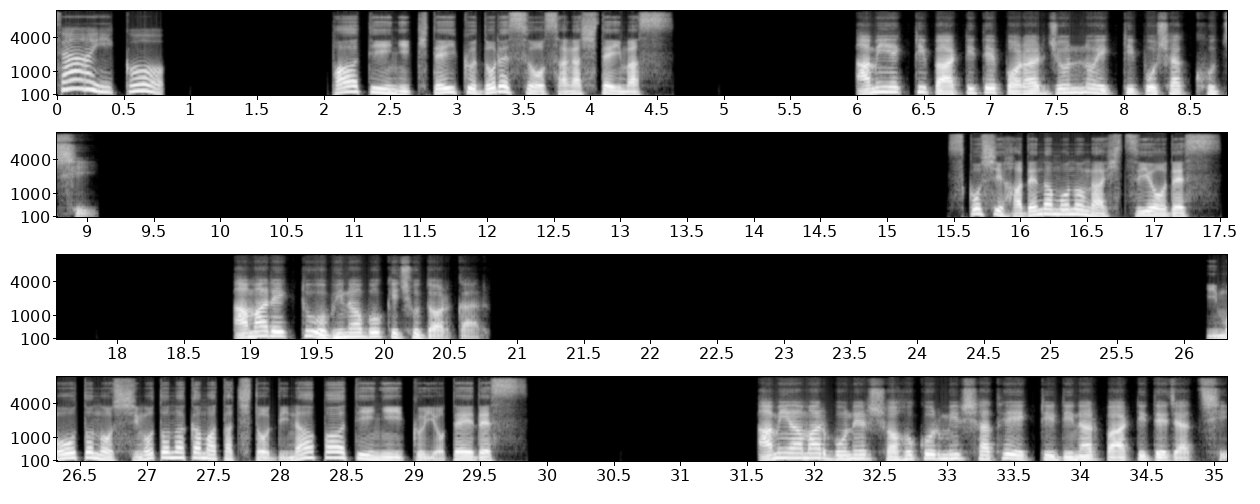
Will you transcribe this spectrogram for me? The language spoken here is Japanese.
さあ行こう。パーティーに着ていくドレスを探しています。 আমি একটি পার্টিতে পরার জন্য একটি পোশাক খুঁজছি 少し派手なものが必要です。 আমার একটু অভিনব কিছু দরকার 妹の仕事仲間たちとディナーパーティーに行く予定です。 আমি আমার বোনের সহকর্মীর সাথে একটি ডিনার পার্টিতে যাচ্ছি।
